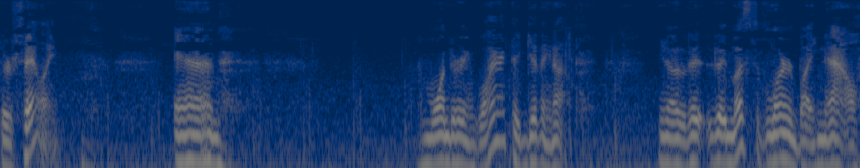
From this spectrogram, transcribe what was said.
they're failing. And I'm wondering, why aren't they giving up? You know, they, they must have learned by now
